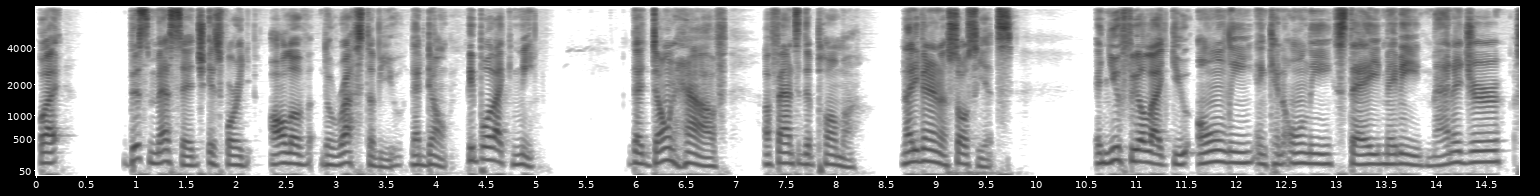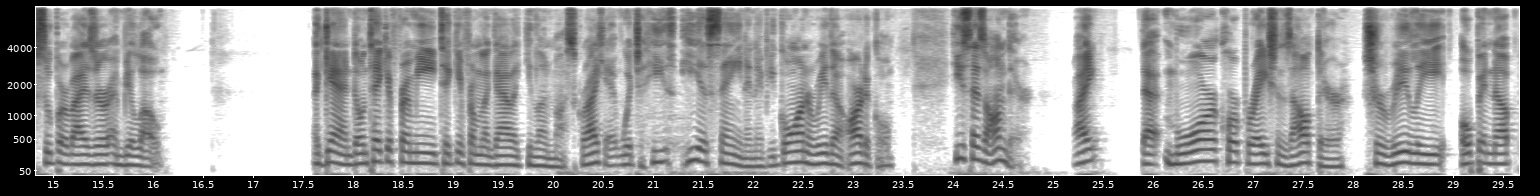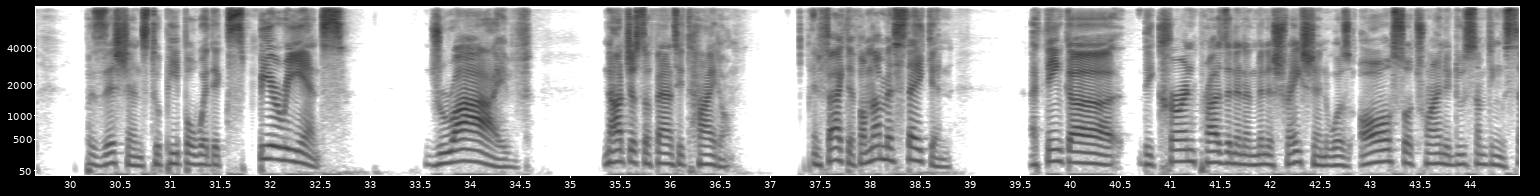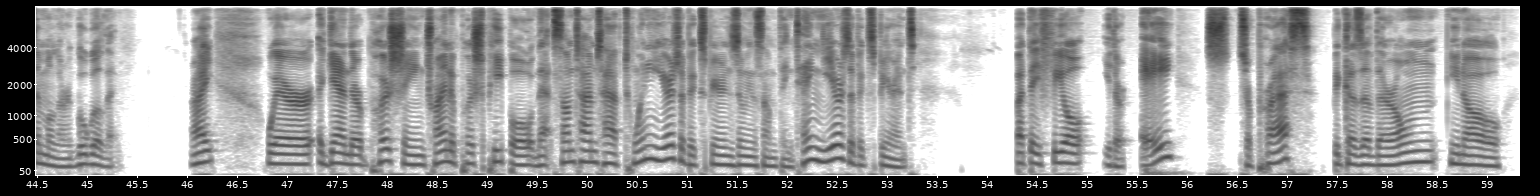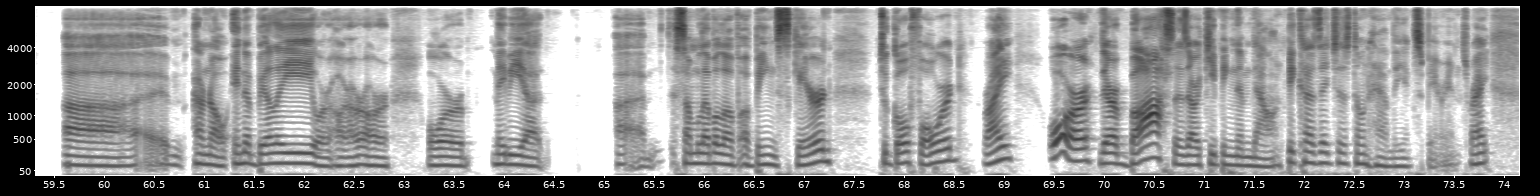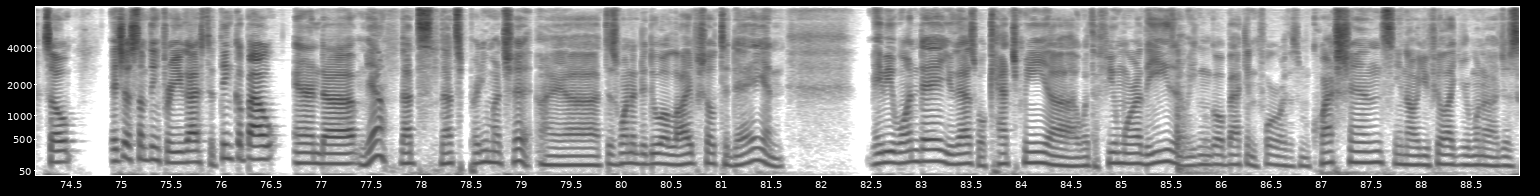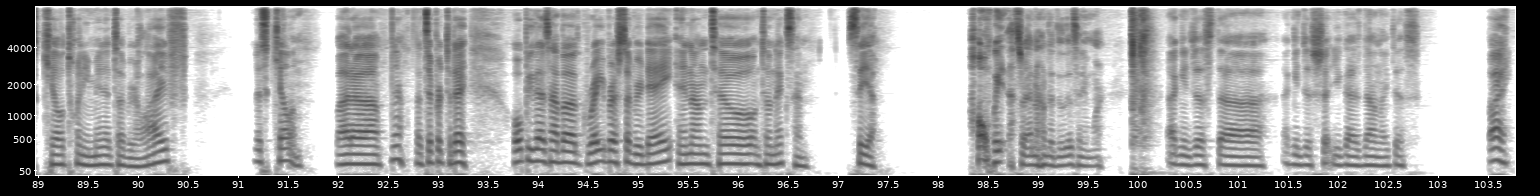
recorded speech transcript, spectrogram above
But this message is for all of the rest of you that don't. People like me that don't have a fancy diploma, not even an associate's, and you feel like you only and can only stay maybe manager, supervisor, and below. Again, don't take it from me, take it from a guy like Elon Musk, right? Which he's he is saying, and if you go on and read the article, he says on there, right, that more corporations out there should really open up positions to people with experience, drive, not just a fancy title. In fact, if I'm not mistaken, I think uh, the current president administration was also trying to do something similar. Google it, right? Where again, they're pushing, trying to push people that sometimes have 20 years of experience doing something, 10 years of experience, but they feel either A, suppressed because of their own, you know, uh, I don't know, inability or, or, or, or maybe a, uh, some level of, of being scared to go forward, right? Or their bosses are keeping them down because they just don't have the experience, right? So it's just something for you guys to think about. And uh, yeah, that's that's pretty much it. I uh, just wanted to do a live show today, and maybe one day you guys will catch me uh, with a few more of these, and we can go back and forth with some questions. You know, you feel like you want to just kill 20 minutes of your life, let's kill them. But uh, yeah, that's it for today. Hope you guys have a great rest of your day, and until until next time, see ya. Oh wait, that's right. I don't have to do this anymore. I can just uh I can just shut you guys down like this. Bye.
